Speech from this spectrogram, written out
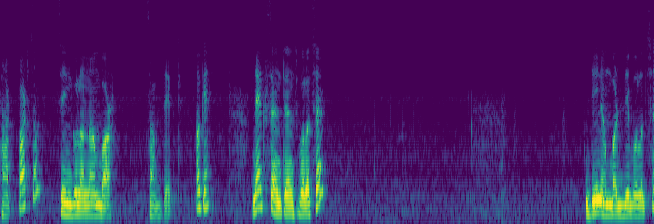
Third person singular number subject okay next sentence বলেছে ডি নাম্বার দিয়ে বলেছে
